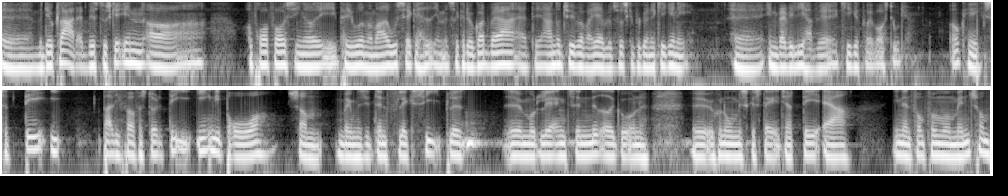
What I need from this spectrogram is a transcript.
Øh, men det er jo klart, at hvis du skal ind og, og prøve at forudsige noget i perioder med meget usikkerhed, jamen, så kan det jo godt være, at det er andre typer variabler, du skal begynde at kigge ind i, øh, end hvad vi lige har kigget på i vores studie. Okay, så det I, bare lige for at forstå det, det I egentlig bruger som hvad kan man sige, den fleksible øh, modellering til nedadgående øh, økonomiske stadier, det er en eller anden form for momentum.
